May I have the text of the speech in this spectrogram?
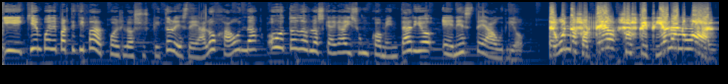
¿Y quién puede participar? Pues los suscriptores de Aloha Onda o todos los que hagáis un comentario en este audio. Segundo sorteo, suscripción anual.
